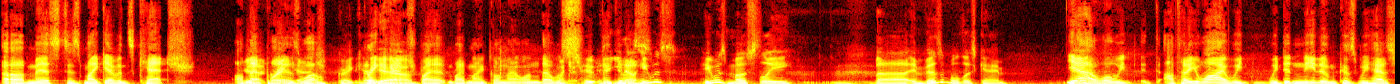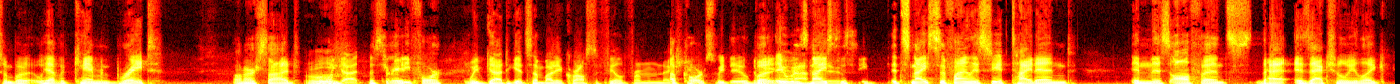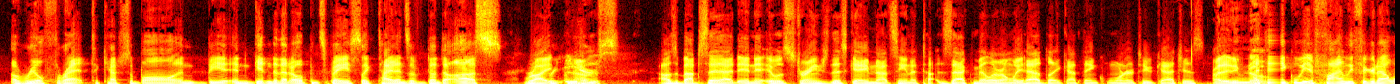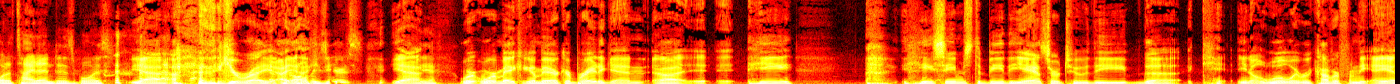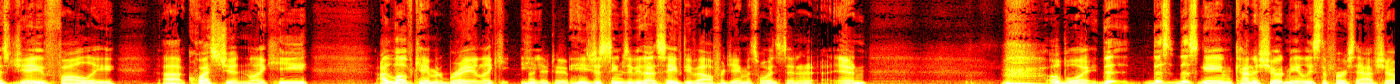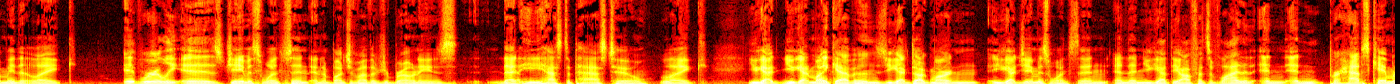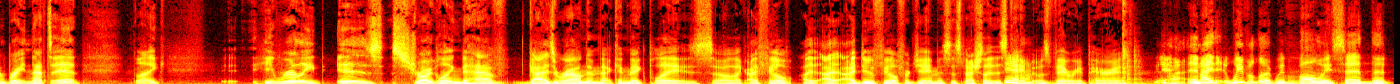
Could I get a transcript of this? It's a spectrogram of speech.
uh, missed is Mike Evans' catch on Yeah, that play as catch. well. Great catch. Great Yeah. catch by by Mike on that one. That was Which, who- you know, he was he was mostly uh, invisible this game. Yeah, Yeah. well, we I'll tell you why we we didn't need him because we have somebody we have a Cameron Brate on our side. Ooh. We got Mr. eighty four. We've got to get somebody across the field from him next year. Of year. course we do, but We it was nice to. to. see. It's nice to finally see a tight end in this offense that is actually like a real threat to catch the ball and be and get into that open space like tight ends have done to us Right. for years. I was about to say that, and it, it was strange this game not seeing a t- Zach Miller only had like I think one or two catches. I didn't even know. I think we have finally figured out what a tight end is, boys. yeah, I think you're right. After I, all these years. yeah. Yeah. we're we're making America great again. Uh, it, it, he he seems to be the answer to the the you know will we recover from the ASJ folly uh, question? Like he. I love Cameron Brate. Like he, I do too. He just seems to be that safety valve for Jameis Winston, and, and oh boy, this this, this game kind of showed me. At least the first half showed me that like it really is Jameis Winston and a bunch of other jabronis that Yeah. he has to pass to. Like you got you got Mike Evans, you got Doug Martin, you got Jameis Winston, and then you got the offensive line and and, and perhaps Cameron Brayton. That's it. Like he really is struggling to have guys around him that can make plays. So like I feel I I, I do feel for Jameis, especially this Yeah. game. It was very apparent. Yeah, and I we've look we've always said that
